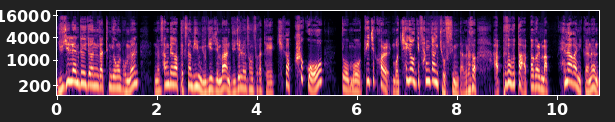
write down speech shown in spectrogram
뉴질랜드전 같은 경우를 보면 상대가 136위지만 뉴질랜드 선수가 되게 키가 크고 또 뭐 physical 뭐 체격이 상당히 좋습니다. 그래서 앞에서부터 압박을 막 해나가니까는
